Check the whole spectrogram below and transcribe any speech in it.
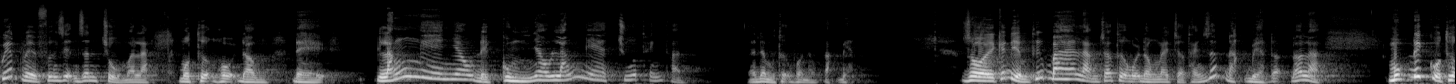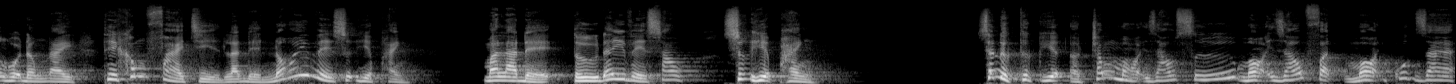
quyết về phương diện dân chủ mà là một thượng hội đồng để lắng nghe nhau, để cùng nhau lắng nghe Chúa Thánh Thần. Đấy là một thượng hội đồng đặc biệt. Rồi cái điểm thứ ba làm cho Thượng Hội đồng này trở thành rất đặc biệt đó, đó là mục đích của Thượng Hội đồng này thì không phải chỉ là để nói về sự hiệp hành mà là để từ đây về sau sự hiệp hành sẽ được thực hiện ở trong mọi giáo xứ, mọi giáo phận, mọi quốc gia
